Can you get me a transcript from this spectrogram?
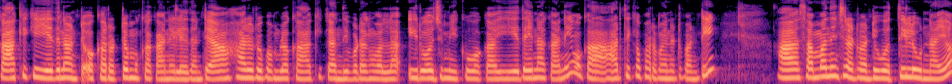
కాకికి ఏదైనా అంటే ఒక రొట్టె ముక్క కానీ లేదంటే ఆహార రూపంలో కాకికి అందివ్వడం వల్ల ఈరోజు మీకు ఒక ఏదైనా కానీ ఒక ఆర్థికపరమైనటువంటి సంబంధించినటువంటి ఒత్తిళ్ళు ఉన్నాయో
